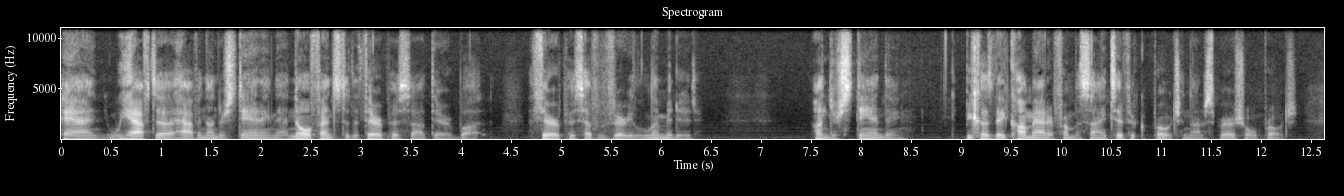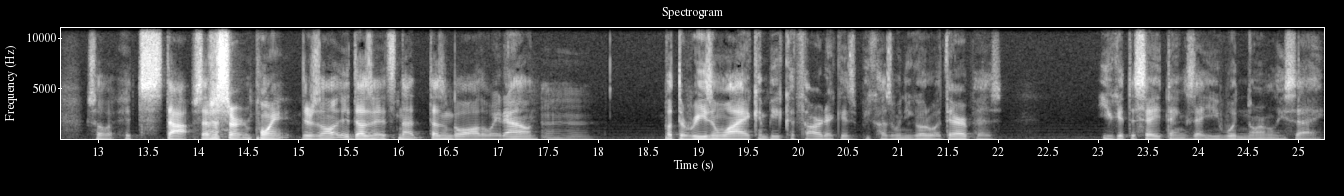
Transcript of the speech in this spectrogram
And we have to have an understanding that, no offense to the therapists out there, but therapists have a very limited understanding because they come at it from a scientific approach and not a spiritual approach. So it stops at a certain point. There's all it doesn't it's not doesn't go all the way down. mm-hmm. But the reason why it can be cathartic is because when you go to a therapist, you get to say things that you wouldn't normally say.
